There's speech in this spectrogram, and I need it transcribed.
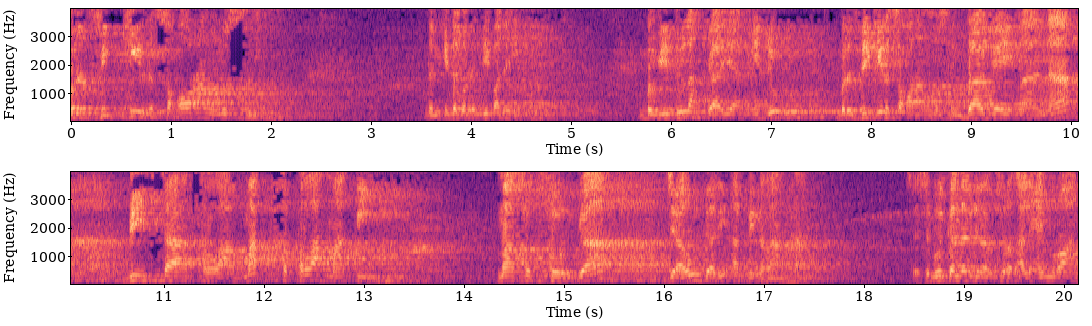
berfikir seorang muslim. Dan kita berhenti pada itu. Begitulah gaya hidup berfikir seorang muslim. Bagaimana bisa selamat setelah mati? Masuk surga jauh dari api neraka saya sebutkan tadi dalam surat Ali Imran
